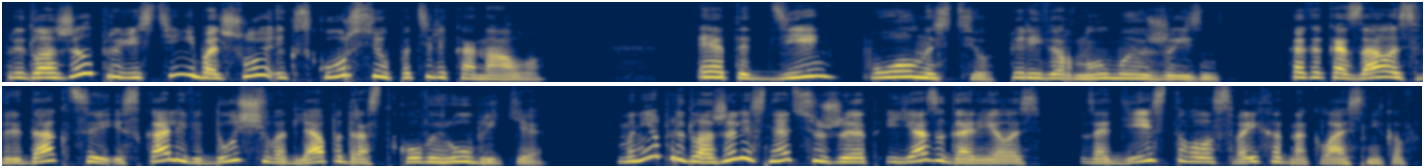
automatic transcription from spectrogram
предложил провести небольшую экскурсию по телеканалу. Этот день полностью перевернул мою жизнь. Как оказалось, в редакции искали ведущего для подростковой рубрики. Мне предложили снять сюжет, и я загорелась, задействовала своих одноклассников.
